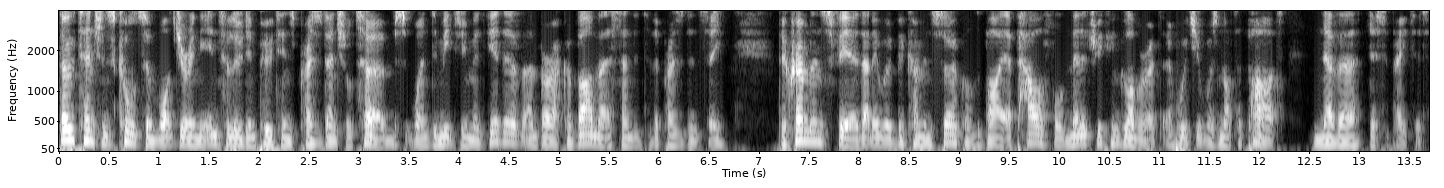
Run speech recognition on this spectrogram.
Though tensions cooled somewhat during the interlude in Putin's presidential terms when Dmitry Medvedev and Barack Obama ascended to the presidency, the Kremlin's fear that it would become encircled by a powerful military conglomerate of which it was not a part never dissipated.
